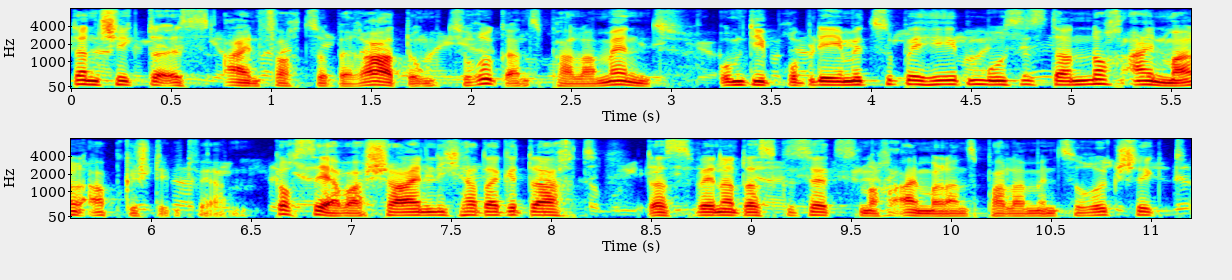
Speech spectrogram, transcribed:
dann schickt er es einfach zur Beratung zurück ans Parlament. Um die Probleme zu beheben, muss es dann noch einmal abgestimmt werden. Doch sehr wahrscheinlich hat er gedacht, dass wenn er das Gesetz noch einmal ans Parlament zurückschickt,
